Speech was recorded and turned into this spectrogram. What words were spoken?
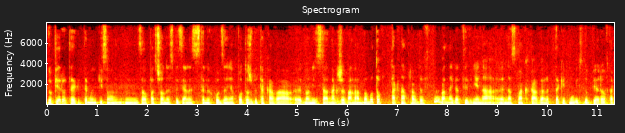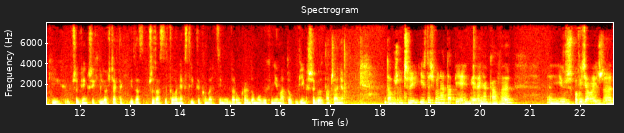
Dopiero te, te młynki są mm, zaopatrzone w specjalne systemy chłodzenia po to, żeby ta kawa e, no, nie została nagrzewana, no bo to tak naprawdę wpływa negatywnie na, na smak kawy, ale tak jak mówię, to dopiero w takich, przy większych ilościach, takich zas, przy zastosowaniach stricte komercyjnych, w warunkach domowych nie ma to większego znaczenia. Dobrze, czyli jesteśmy na etapie mielenia kawy. E, już powiedziałeś, że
